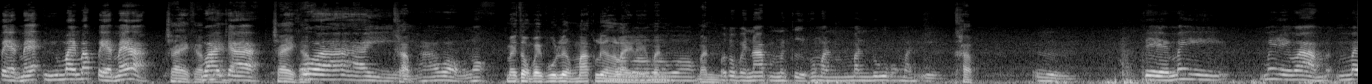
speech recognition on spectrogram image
แปดแม้อยู่ไม่มากแปดแม้ล่ะ ใช่ครับว่าแม่ จะใช่ครับว้ายครับ หาว่าเนาะไม่ต้องไปพูดเรื่องมรรคเรื่องอะไรเลย มันมันก็ต้องไปนับมันเกิดของมันมันรู้ของมันเอง ครับ เออ แต่ไม่ไม่ได้ว่าไม่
